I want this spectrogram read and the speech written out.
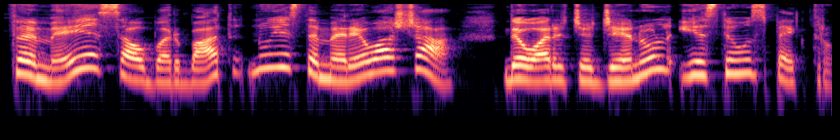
femeie sau bărbat nu este mereu așa, deoarece genul este un spectru.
